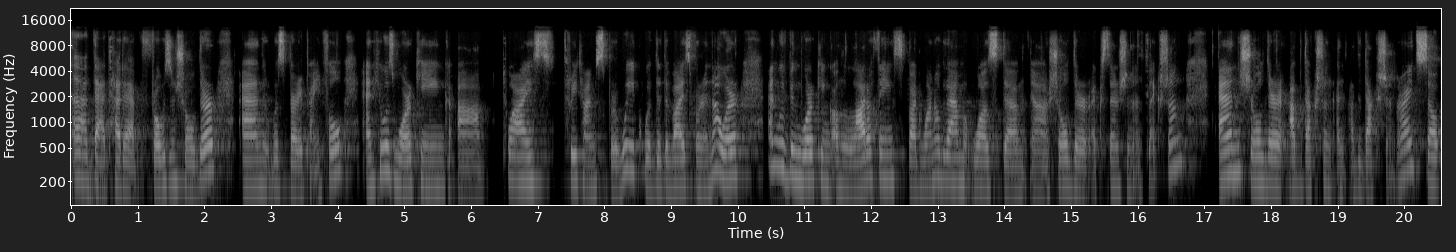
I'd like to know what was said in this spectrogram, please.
uh, that had a frozen shoulder and it was very painful. And he was working uh, twice, three times per week with the device for an hour. And we've been working on a lot of things, but one of them was the uh, shoulder extension and flexion and shoulder abduction and adduction, right? So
